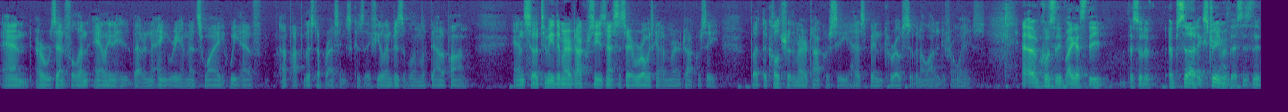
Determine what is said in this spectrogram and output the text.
and are resentful and alienated about it and angry. And that's why we have uh, populist uprisings, because they feel invisible and looked down upon. And so to me, the meritocracy is necessary. We're always going to have a meritocracy. But the culture of the meritocracy has been corrosive in a lot of different ways. Uh, of course, the, I guess the, the sort of absurd extreme of this is the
